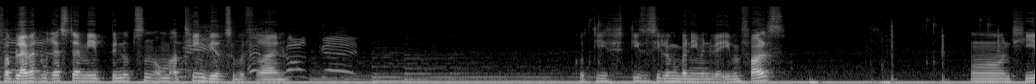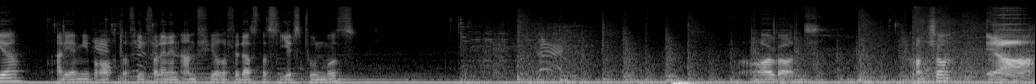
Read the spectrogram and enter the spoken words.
verbleibenden Rest der Armee benutzen, um Athen wieder zu befreien. Gut, die, diese Siedlung übernehmen wir ebenfalls. Und hier, ah, die Armee braucht auf jeden Fall einen Anführer für das, was sie jetzt tun muss. Oh Gott. Kommt schon. Ja.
